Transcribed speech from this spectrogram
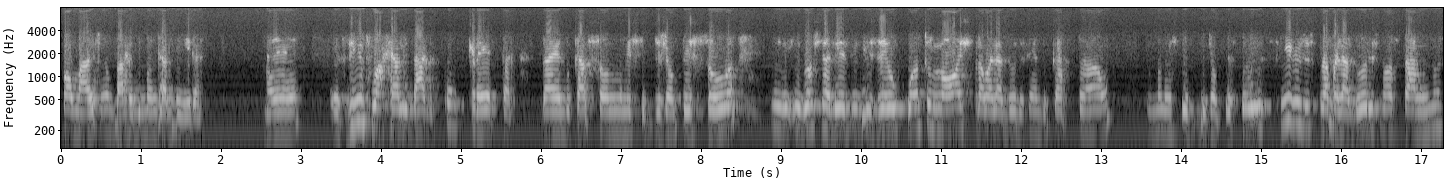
Palmares, no bairro de Mangabeira. É, vivo a realidade concreta da educação no município de João Pessoa e, e, gostaria de dizer o quanto nós, trabalhadores em educação do município de João Pessoa, e os filhos dos trabalhadores, nossos alunos,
